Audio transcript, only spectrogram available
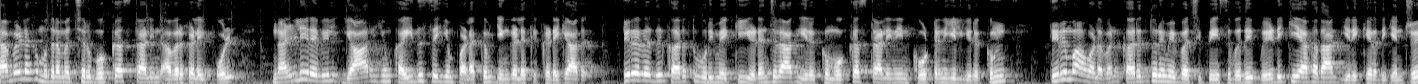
தமிழக முதலமைச்சர் மு ஸ்டாலின் அவர்களைப் போல் நள்ளிரவில் யாரையும் கைது செய்யும் பழக்கம் எங்களுக்கு கிடையாது பிறரது கருத்து உரிமைக்கு இடைஞ்சலாக இருக்கும் மு ஸ்டாலினின் கூட்டணியில் இருக்கும் திருமாவளவன் கருத்துரிமை பற்றி பேசுவது வேடிக்கையாக தான் இருக்கிறது என்று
